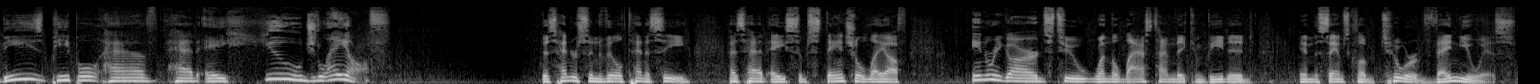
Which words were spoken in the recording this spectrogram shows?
These people have had a huge layoff. This Hendersonville, Tennessee, has had a substantial layoff in regards to when the last time they competed in the Sam's Club Tour venue is.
